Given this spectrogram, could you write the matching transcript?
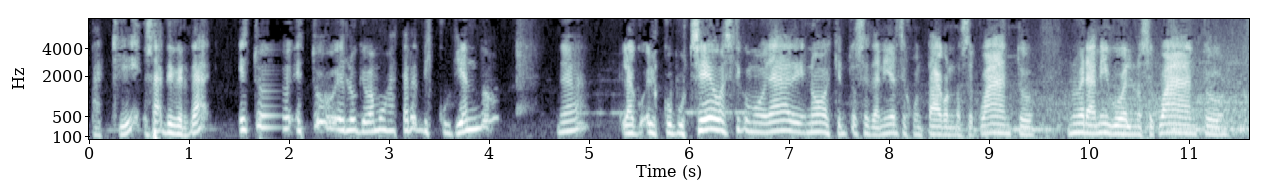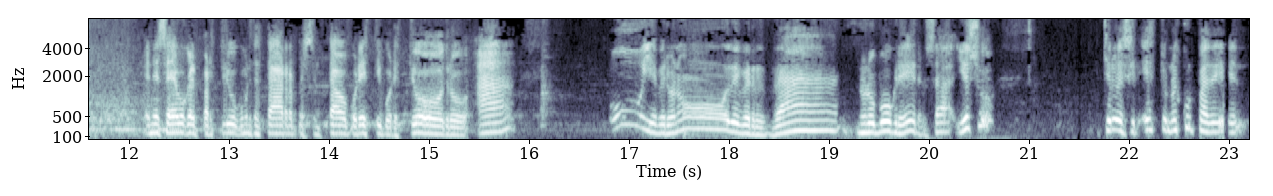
¿para qué? O sea, de verdad, esto, esto es lo que vamos a estar discutiendo, ¿ya? el copucheo, así como ya de, no, es que entonces Daniel se juntaba con no sé cuánto, no era amigo del no sé cuánto, en esa época el Partido Comunista estaba representado por este y por este otro, ah, oye, pero no, de verdad, no lo puedo creer, o sea, y eso, quiero decir, esto no es culpa de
